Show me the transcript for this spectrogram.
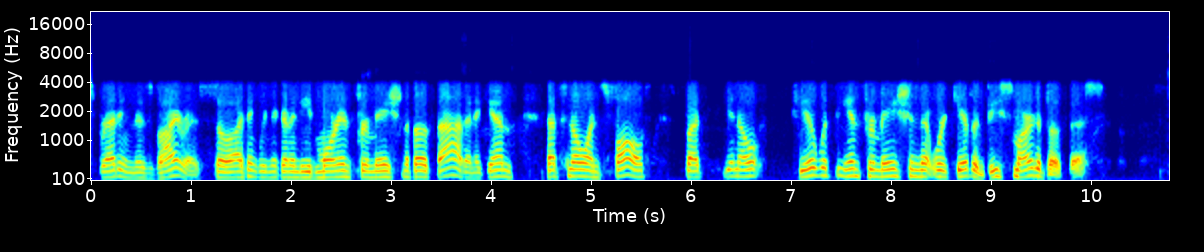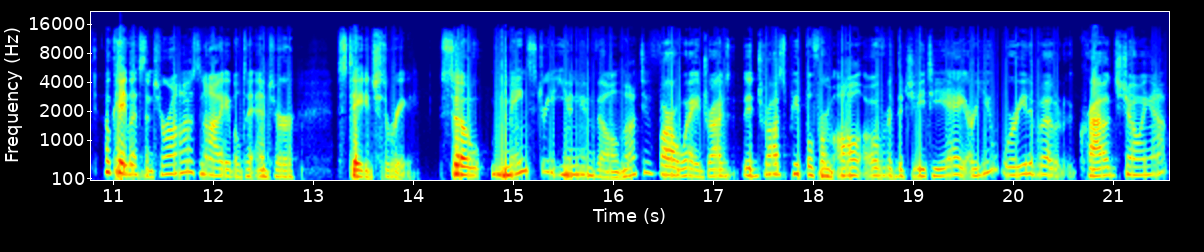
spreading this virus. So I think we're going to need more information about that. And again, that's no one's fault, but, you know, deal with the information that we're given. Be smart about this. Okay, listen, Toronto's not able to enter stage three. So Main Street Unionville, not too far away, drives it draws people from all over the GTA. Are you worried about crowds showing up?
